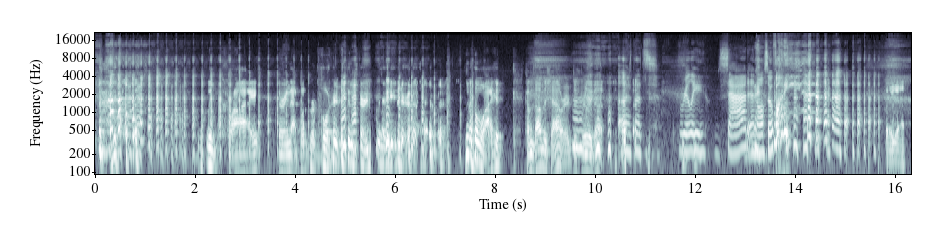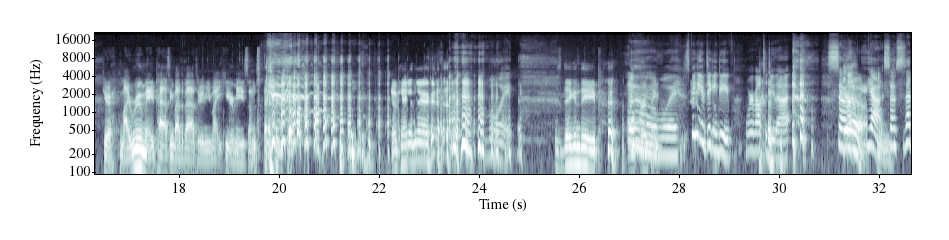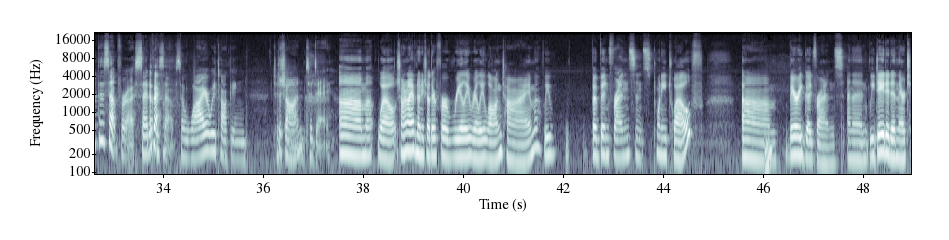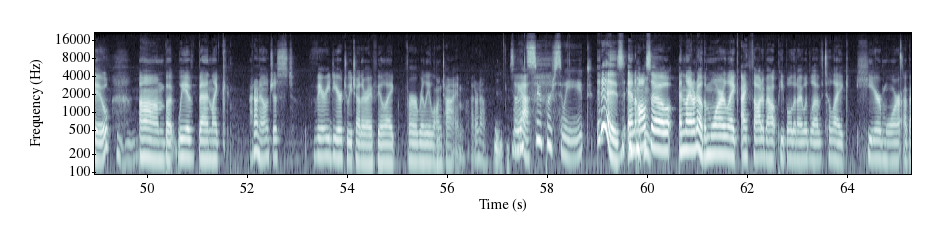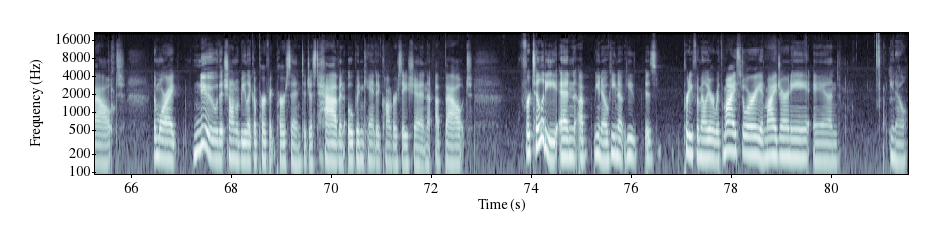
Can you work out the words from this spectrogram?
Would cry during that book report in third grade. or whatever. no, why it comes out in the shower. It just really does. Uh, that's really sad and also funny. So yeah, if you're my roommate passing by the bathroom, you might hear me sometimes. You okay in there? boy. Just digging deep. Oh boy. Speaking of digging deep, we're about to do that. So Yeah. yeah. Hmm. so set this up for us. Set Okay. this up. So why are we talking to, To Shaun, Shaun. today? Um, well, Shaun and I have known each other for a really, really long time. We've been friends since 2012. Um, very good friends. And then we dated in there too. Um, but we have been like, I don't know, just very dear to each other, I feel like, for a really long time. I don't know. So, yeah. That's super sweet. It is. And also, and I don't know, the more like I thought about people that I would love to like hear more about, the more I knew that Shaun would be like a perfect person to just have an open, candid conversation about fertility. And, uh, you know, he know he is pretty familiar with my story and my journey and, you know,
